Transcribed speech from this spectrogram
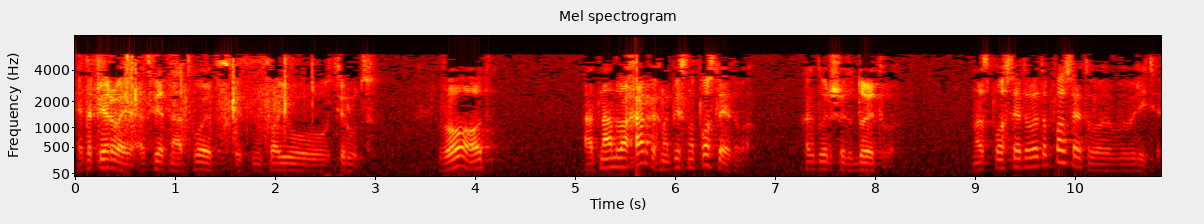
Это первый ответ на твой, сказать, на твою тируц. Вот. От на два харках написано после этого. Как говоришь, что это до этого? У нас после этого это после этого в иврите.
